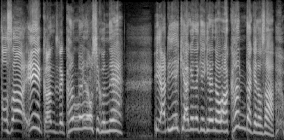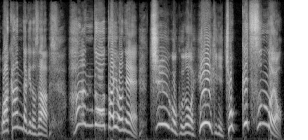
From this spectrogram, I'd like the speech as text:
とさ、ええ感じで考え直してくんね。いや、利益上げなきゃいけないのはわかんだけどさ、わかんだけどさ、半導体はね、中国の兵器に直結すんのよ。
